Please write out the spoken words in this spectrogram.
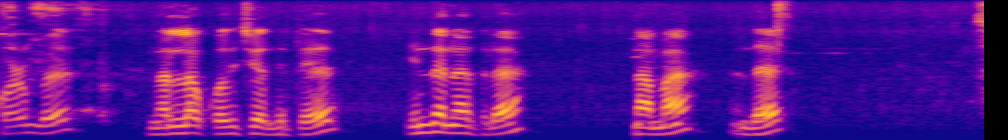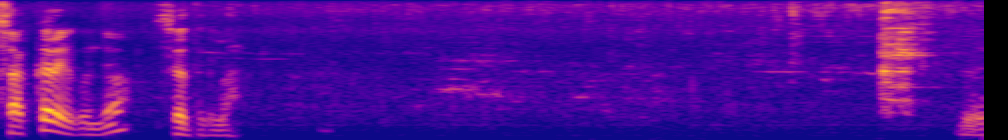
குழம்பு நல்லா கொதிச்சு வந்துட்டு இந்த நேரத்தில் நம்ம இந்த சர்க்கரையை கொஞ்சம் சேர்த்துக்கலாம். இது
